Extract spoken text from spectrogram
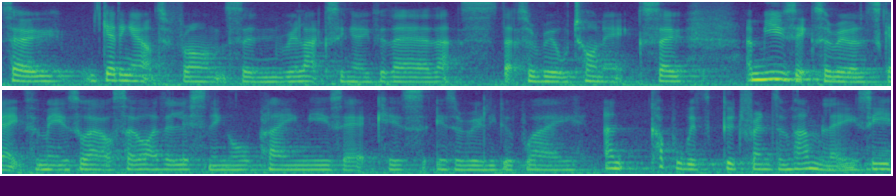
So getting out to France and relaxing over there, that's that's a real tonic. So, and music's a real escape for me as well. So either listening or playing music is is a really good way, and coupled with good friends and family. So you,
